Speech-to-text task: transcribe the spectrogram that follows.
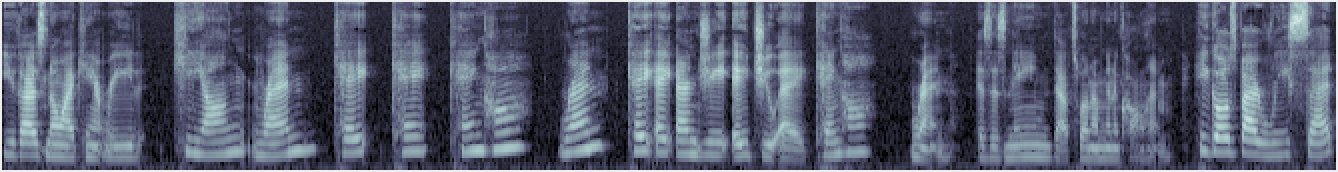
you guys know I can't read, Kyung Ren, K K Kangha Ren, K A N G H U A, Kangha Ren is his name. That's what I'm going to call him. He goes by Reset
